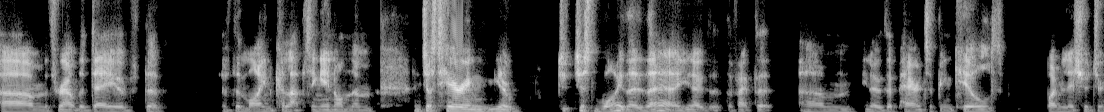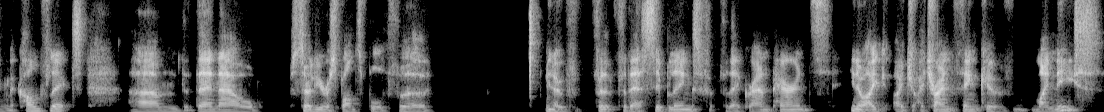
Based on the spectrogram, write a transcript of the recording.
um, throughout the day of the of the mine collapsing in on them. And just hearing you know j- just why they're there you know the, the fact that um, you know their parents have been killed by militia during the conflict um, that they're now solely responsible for you know, for, for their siblings, for, for their grandparents. You know, I, I, I, try and think of my niece,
